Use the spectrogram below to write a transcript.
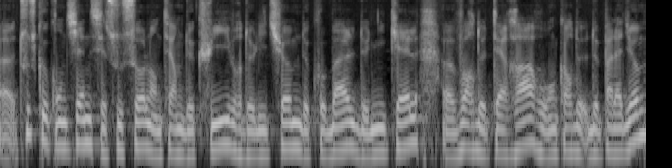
Euh, tout ce que contiennent ces sous-sols en termes de cuivre, de lithium, de cobalt, de nickel, euh, voire de terres rares ou encore de, de palladium,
